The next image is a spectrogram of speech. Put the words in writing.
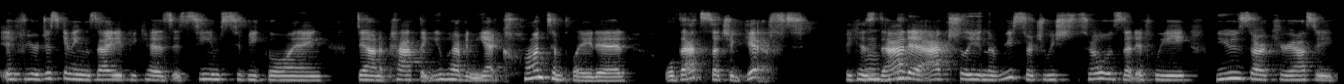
if you're just getting anxiety because it seems to be going down a path that you haven't yet contemplated well that's such a gift because mm-hmm. that actually in the research we shows that if we use our curiosity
